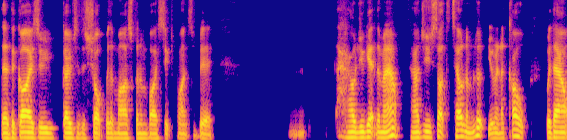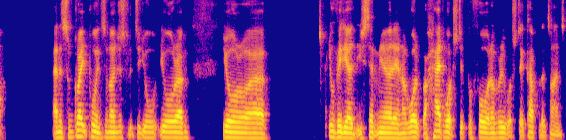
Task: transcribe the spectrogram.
They're the guys who go to the shop with a mask on and buy six pints of beer. How do you get them out? How do you start to tell them, look, you're in a cult without and there's some great points. And I just looked at your your um your uh, your video that you sent me earlier, and I, I had watched it before, and I've rewatched it a couple of times.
